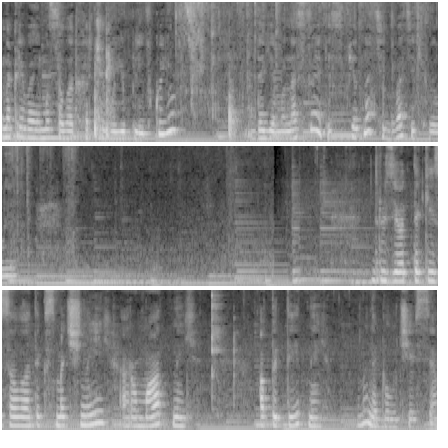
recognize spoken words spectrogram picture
Накриваємо салат харчовою плівкою, даємо настоятись 15-20 хвилин. Друзі, от такий салатик смачний, ароматний, апетитний. У мене получився.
